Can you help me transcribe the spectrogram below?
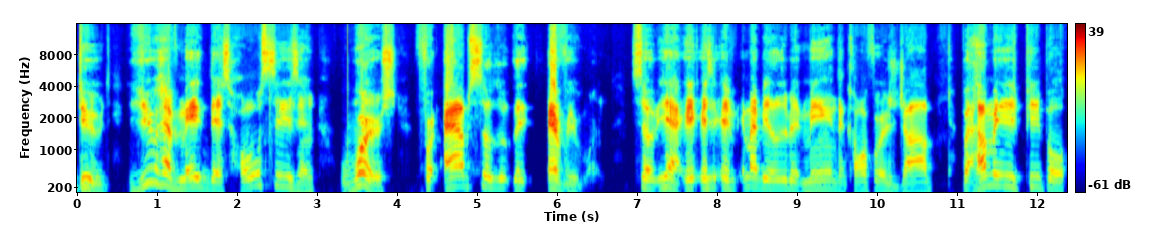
dude, you have made this whole season worse for absolutely everyone. So yeah, it, it, it, might be a little bit mean to call for his job, but how many people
